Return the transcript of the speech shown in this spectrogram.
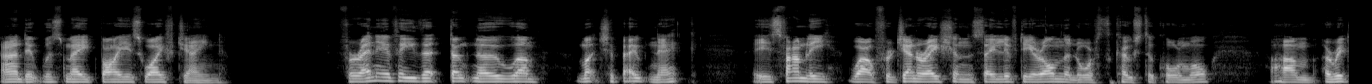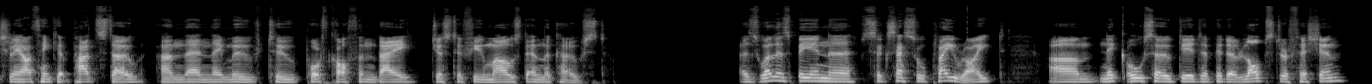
and it was made by his wife Jane. For any of you that don't know um, much about Nick, his family, well, for generations, they lived here on the north coast of Cornwall um, originally, I think at Padstow, and then they moved to Porthcothan Bay, just a few miles down the coast. As well as being a successful playwright, um, Nick also did a bit of lobster fishing,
